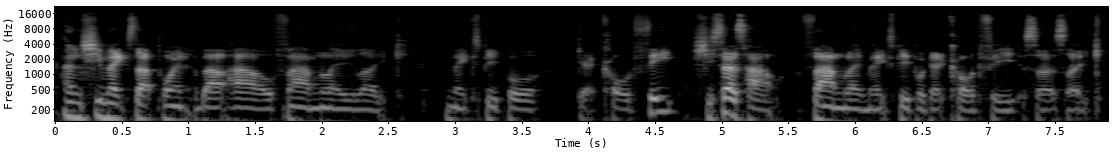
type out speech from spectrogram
and she makes that point about how family like makes people get cold feet. She says how family makes people get cold feet. So it's like,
